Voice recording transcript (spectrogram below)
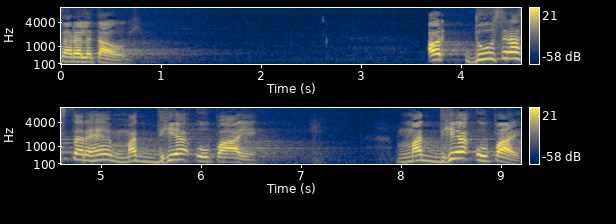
सरलता होगी। और दूसरा स्तर है मध्य उपाय। मध्य उपाय।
